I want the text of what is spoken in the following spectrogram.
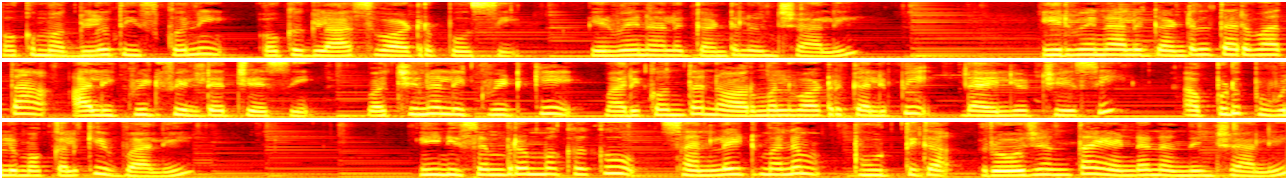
ఒక మగ్గులో తీసుకొని ఒక గ్లాస్ వాటర్ పోసి ఇరవై నాలుగు గంటలు ఉంచాలి. ఇరవై నాలుగు గంటల తర్వాత ఆ లిక్విడ్ ఫిల్టర్ చేసి వచ్చిన లిక్విడ్కి మరికొంత నార్మల్ వాటర్ కలిపి డైల్యూట్ చేసి అప్పుడు పువ్వుల మొక్కలకి ఇవ్వాలి. ఈ డిసెంబర్ మొక్కకు సన్లైట్ మనం పూర్తిగా రోజంతా ఎండను అందించాలి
